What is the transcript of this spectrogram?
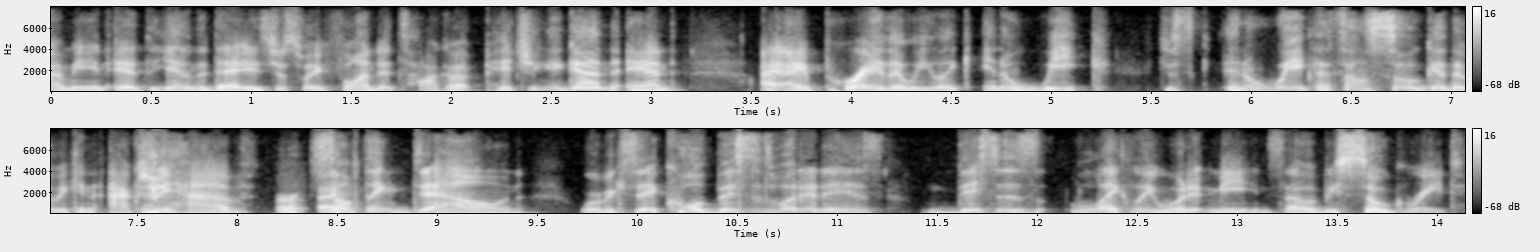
I mean, at the end of the day, it's just really fun to talk about pitching again. And I, I pray that we like in a week, just in a week, that sounds so good that we can actually have right. something down where we can say, cool, this is what it is. This is likely what it means. That would be so great.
